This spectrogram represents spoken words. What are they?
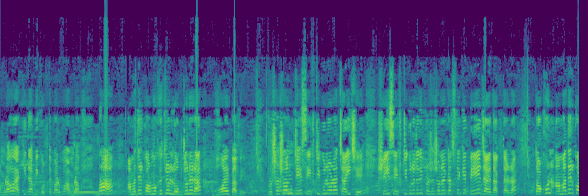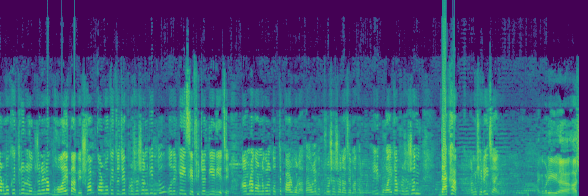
আমরাও একই দাবি করতে পারব, আমরাও, বা আমাদের কর্মক্ষেত্রের লোকজনেরা ভয় পাবে। প্রশাসন যে সেফটিগুলো ওরা চাইছে, সেই সেফটিগুলো যদি প্রশাসনের কাছ থেকে পেয়ে যায় ডাক্তাররা তখন আমাদের কর্মক্ষেত্রের লোকজনেরা ভয় পাবে। সব কর্মক্ষেত্রে যে প্রশাসন কিন্তু ওদেরকে এই সেফটিটা দিয়ে দিয়েছে। আমরা গন্ডগোল করতে পারব না। তাহলে প্রশাসন আছে মাথার উপর। এই ভয়টা প্রশাসন দেখাক আমি সেটাই চাই। একেবারেই আহ, আজ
